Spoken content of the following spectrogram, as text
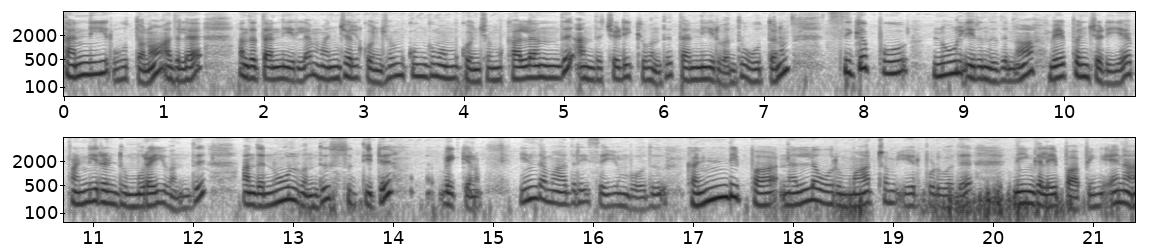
தண்ணீர் ஊற்றணும் அதில் அந்த தண்ணீரில் மஞ்சள் கொஞ்சம் குங்குமம் கொஞ்சம் கலந்து அந்த செடிக்கு வந்து தண்ணீர் வந்து ஊற்றணும் சிகப்பு நூல் இருந்ததுன்னா வேப்பஞ்செடியை பன்னிரெண்டு முறை வந்து அந்த நூல் வந்து சுற்றிட்டு வைக்கணும். இந்த மாதிரி செய்யும்போது கண்டிப்பாக நல்ல ஒரு மாற்றம் ஏற்படுவதை நீங்களே பார்ப்பீங்க. ஏன்னா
